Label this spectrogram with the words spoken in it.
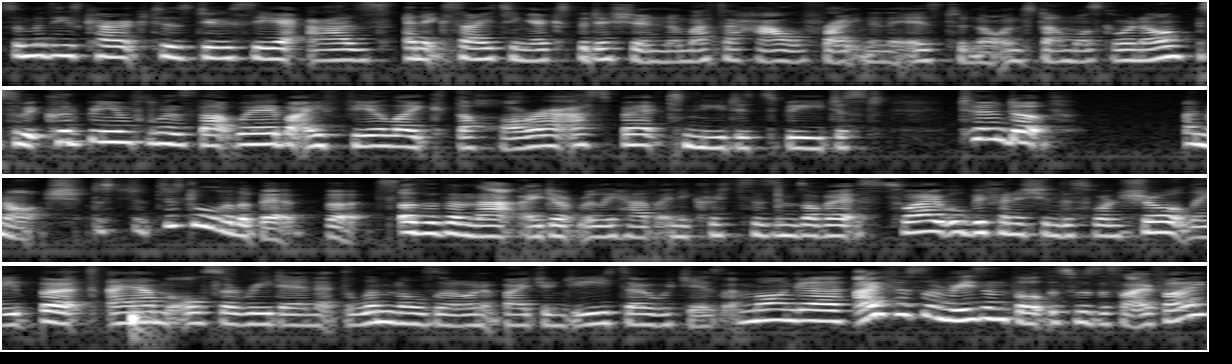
some of these characters do see it as an exciting expedition no matter how frightening it is to not understand what's going on. So it could be influenced that way, but I feel like the horror aspect needed to be just turned up a notch, just just a little bit, but other than that, I don't really have any criticisms of it. So I will be finishing this one shortly, but I am also reading The Liminal Zone by Junji Ito, which is a manga. I, for some reason, thought this was a sci-fi.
